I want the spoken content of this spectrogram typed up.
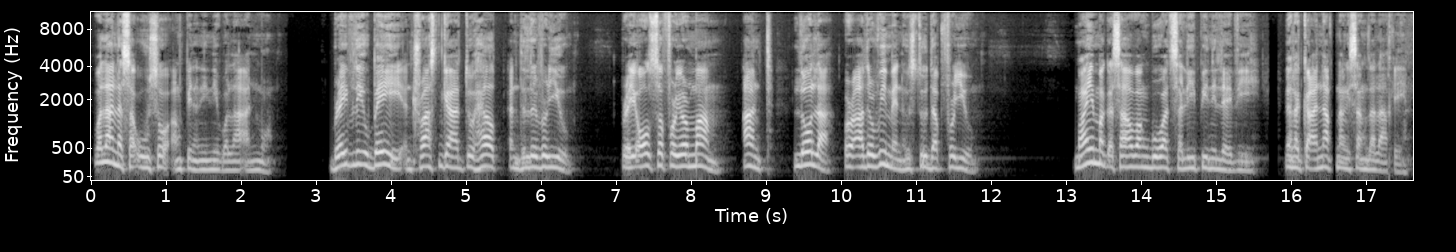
wala na sa uso ang pinaniniwalaan mo? Bravely obey and trust God to help and deliver you. Pray also for your mom, aunt, lola, or other women who stood up for you. May mag-asawang buhat sa lipi ni Levi na nagkaanak ng isang lalaki.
